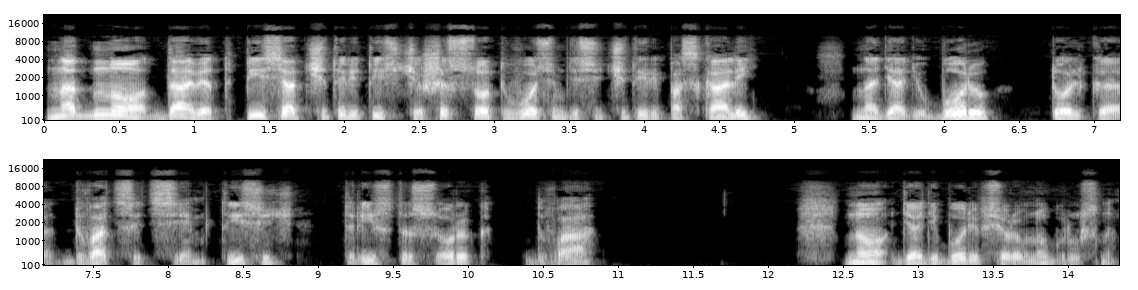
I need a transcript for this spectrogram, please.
На дно давят 54 684 паскалей. На дядю Борю только 27 342 но дяде Боре все равно грустно.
